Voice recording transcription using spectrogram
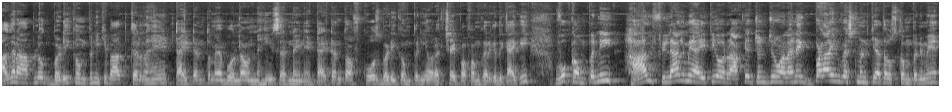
अगर आप लोग बड़ी कंपनी की बात कर रहे हैं टाइटन तो मैं बोल रहा हूँ, नहीं सर नहीं नहीं। टाइटन तो ऑफकोर्स बड़ी कंपनी है और अच्छा ही परफॉर्म करके दिखाएगी। वो कंपनी हाल फ़िलहाल में आई थी और राकेश झुंझुनवाला ने एक बड़ा इन्वेस्टमेंट किया था उस कंपनी में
